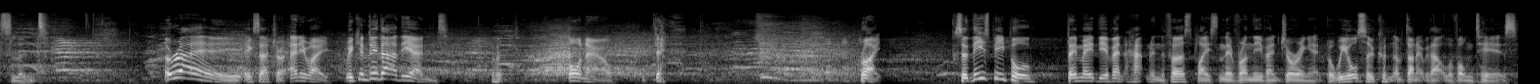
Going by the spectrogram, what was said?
Excellent. Hooray! Etc. Anyway, we can do that at the end. or now. right. So these people, they made the event happen in the first place and they've run the event during it, but we also couldn't have done it without all the volunteers.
